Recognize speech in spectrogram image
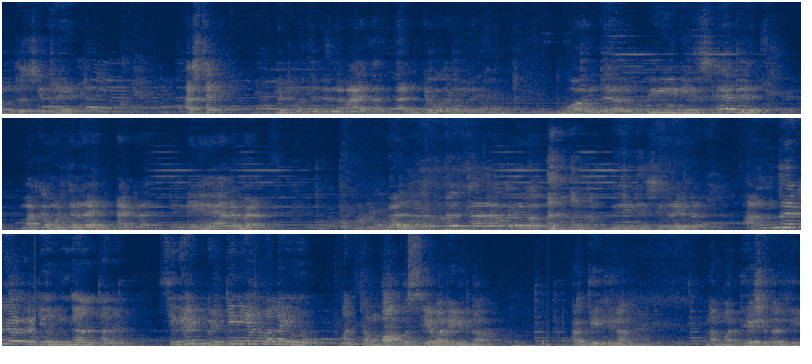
ಒಂದು ಸಿಗರೇಟ್ ಅಷ್ಟೇ ಬಿಟ್ಬಿಡ್ತೀನಿ. ನಮ್ಮ ಆಯ್ತು ತಂಟೆ ಹೋಗೋದ್ರಿ ಒಂದೆರಡು ಬೀಡಿ ಸೇರಿ ಮಕ್ಕ ಮುಡ್ತೀನಿ ಡಾಕ್ಟ್ರೆ ಇನ್ನೇನು ಬೇಡ. ಬೆಳ್ಳಕರವರೆಗೂ ಬೀಡಿ ಸಿಗರೇಟ್ ಅಂದ್ರೆ ಕೇಳ್ರಿ. ಅಂತಾನೆ. ಸಿಗರೆಟ್ ಬಿಡ್ತೀನಿ ಅನ್ನುವಲ್ಲ ಇವನು. ತಂಬಾಕು ಸೇವನೆಯಿಂದ ಪ್ರತಿದಿನ ನಮ್ಮ ದೇಶದಲ್ಲಿ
